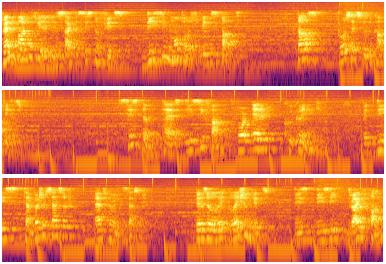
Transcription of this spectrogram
When the barcode reader inside the system fits, DC motors will stopped. Thus, process will be completed. System has DC fan for air cleaning with this temperature sensor and humidity sensor. There is a relation with DC drive fan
